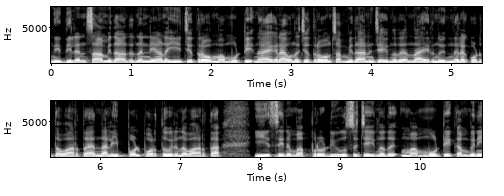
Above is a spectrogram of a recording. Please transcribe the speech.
നിധിലൻ സാമിനാഥൻ തന്നെയാണ് ഈ ചിത്രവും മമ്മൂട്ടി നായകനാകുന്ന ചിത്രവും സംവിധാനം ചെയ്യുന്നത് എന്നായിരുന്നു ഇന്നലെ കൊടുത്ത വാർത്ത. എന്നാൽ ഇപ്പോൾ പുറത്തു വരുന്ന വാർത്ത ഈ സിനിമ പ്രൊഡ്യൂസ് ചെയ്യുന്നത് മമ്മൂട്ടി കമ്പനി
